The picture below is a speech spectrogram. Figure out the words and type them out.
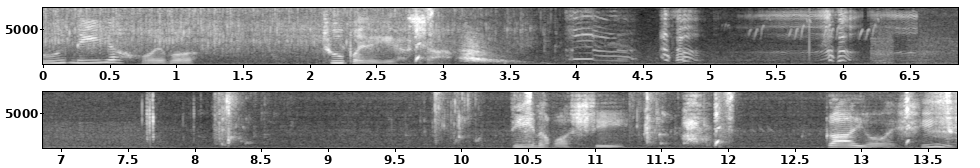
Goeie hoive. Tubayasha. Dina was she. Gaio is she.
